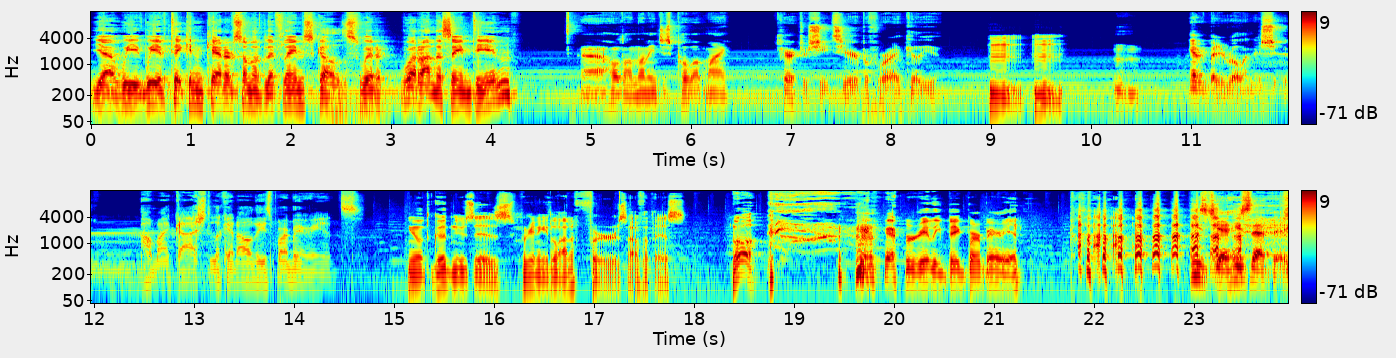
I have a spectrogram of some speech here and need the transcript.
Yeah, we we have taken care of some of the flame skulls. We're we're on the same team. Uh, hold on, let me just pull up my character sheets here before I kill you. Hmm. hmm. hmm Everybody roll initiative. Oh my gosh, look at all these barbarians. You know what the good news is? We're gonna get a lot of furs off of this. Oh, really big barbarian. He's yeah, he's that big.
